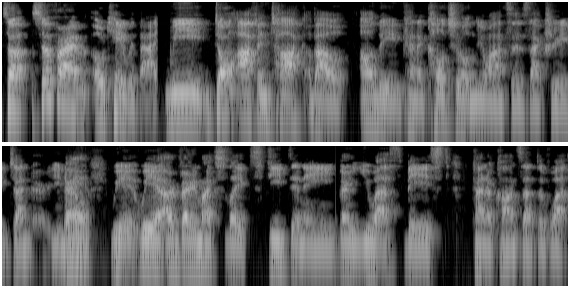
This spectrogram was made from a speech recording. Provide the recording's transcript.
So so far I'm okay with that. We don't often talk about all the kind of cultural nuances that create gender. You know, Right. we we are very much like steeped in a very US based kind of concept of what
